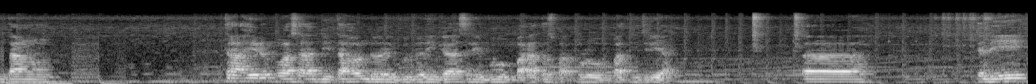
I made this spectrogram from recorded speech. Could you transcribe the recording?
tentang terakhir puasa di tahun 2023 1444 Hijriah. Uh, jadi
